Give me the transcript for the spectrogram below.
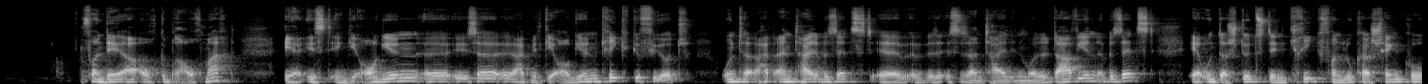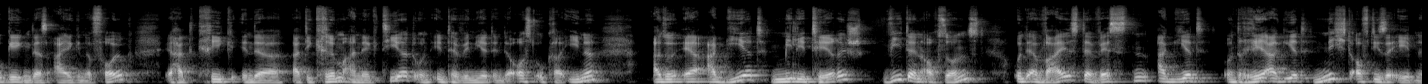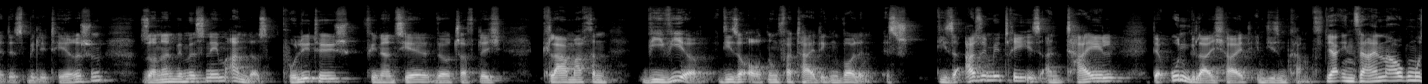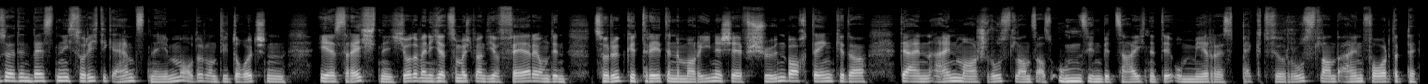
von der er auch Gebrauch macht. Er ist in Georgien, äh, ist er, hat mit Georgien Krieg geführt und hat einen Teil besetzt. Er ist ein Teil in Moldawien besetzt. Er unterstützt den Krieg von Lukaschenko gegen das eigene Volk. Er hat Krieg in der, hat die Krim annektiert und interveniert in der Ostukraine. Also er agiert militärisch, wie denn auch sonst, und er weiß, der Westen agiert und reagiert nicht auf dieser Ebene des Militärischen, sondern wir müssen eben anders, politisch, finanziell, wirtschaftlich klar machen, wie wir diese Ordnung verteidigen wollen. Es diese Asymmetrie ist ein Teil der Ungleichheit in diesem Kampf. Ja, in seinen Augen muss er den Westen nicht so richtig ernst nehmen, oder? Und die Deutschen erst recht nicht, oder? Wenn ich jetzt zum Beispiel an die Affäre um den zurückgetretenen Marinechef Schönbach denke, da, der einen Einmarsch Russlands als Unsinn bezeichnete und mehr Respekt für Russland einforderte,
